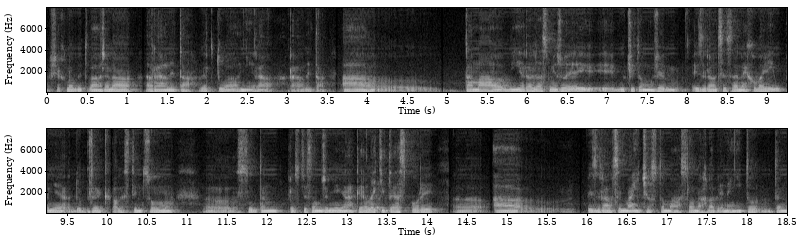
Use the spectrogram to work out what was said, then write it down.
všechno vytvářená realita, virtuální realita. A ta má výhrada směřuje i, i vůči tomu, že Izraelci se nechovají úplně dobře k palestincům. Uh, jsou tam prostě samozřejmě nějaké letité spory uh, a Izraelci mají často máslo na hlavě. Není to ten,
